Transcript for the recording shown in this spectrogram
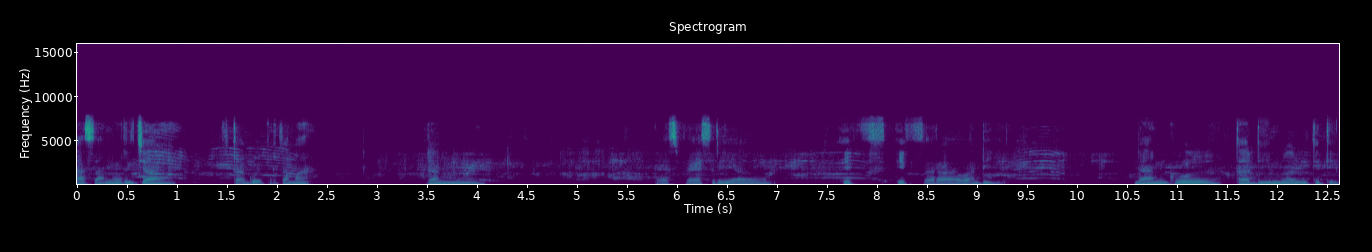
Hasan Nurijal kita gol pertama. Dan PSPS Riau If If Rawadi. Dan gol tadi melalui titik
